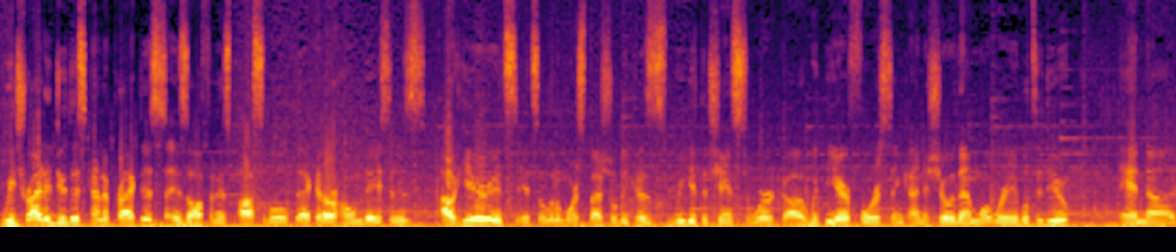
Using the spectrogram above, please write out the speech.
We try to do this kind of practice as often as possible back at our home bases. Out here, it's, it's a little more special because we get the chance to work uh, with the Air Force and kind of show them what we're able to do. And uh,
